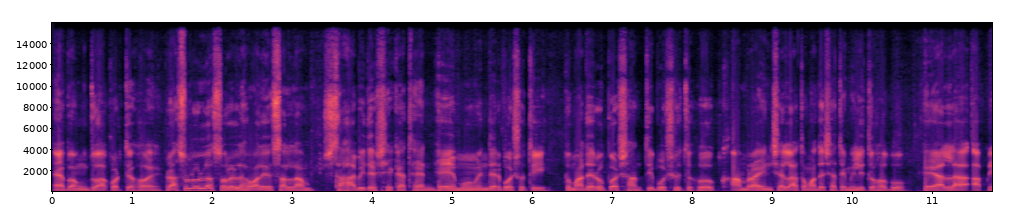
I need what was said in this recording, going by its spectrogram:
এবং দোয়া করতে হয়। রাসুলুল্লাহ সাল্লাহ আলাইসাল্লাম সাহাবিদের শেখাতেন, হে মুমিনদের বসতি, তোমাদের উপর শান্তি বসিত হোক, আমরা ইনশাল্লাহ তোমাদের সাথে মিলিত হব। হে আল্লাহ, আপনি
